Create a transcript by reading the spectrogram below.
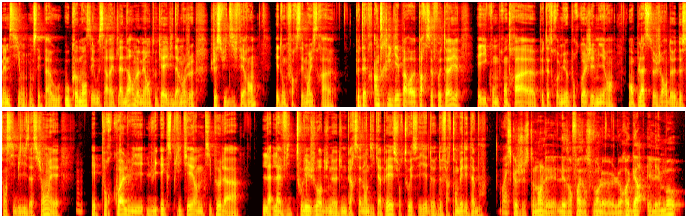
même si on ne sait pas où, commence et où s'arrête la norme, mais en tout cas, évidemment, je, je suis différent. Et donc, forcément, il sera peut-être intrigué par, euh, par ce fauteuil et il comprendra euh, peut-être mieux pourquoi j'ai mis en, place ce genre de, sensibilisation et, mm. et pourquoi lui, lui expliquer un petit peu la, la, vie de tous les jours d'une personne handicapée et surtout essayer de, faire tomber les tabous. Parce que justement, les, enfants, ils ont souvent le, regard et les mots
